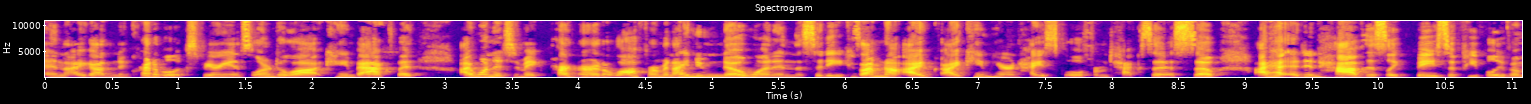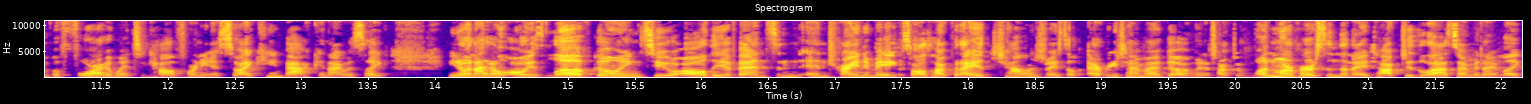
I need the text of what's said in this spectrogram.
and I got an incredible experience, learned a lot, came back. But I wanted to make partner at a law firm and I knew no one in the city because I'm not I, I came here in high school from Texas. So I had I didn't have this like base of people even before I went to mm-hmm. California. So I came back and I was like, you know, and I don't always love going to all the events and, and trying to make small talk, but I had challenged myself every time I go. I'm going to talk to one more person than I talked to the last time. And I'm like,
